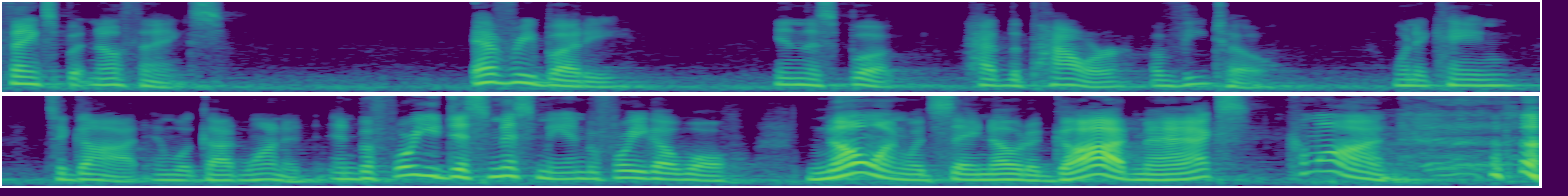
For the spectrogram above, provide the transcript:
Thanks, but no thanks. Everybody in this book had the power of veto when it came to God and what God wanted. And before you dismiss me and before you go, well, no one would say no to God, Max. Come on.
